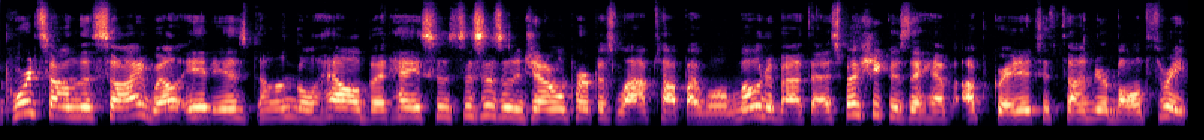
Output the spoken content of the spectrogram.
ports on this side, well, it is dongle hell, but hey, since this isn't a general purpose laptop, I won't moan about that, especially because they have upgraded to Thunderbolt 3.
